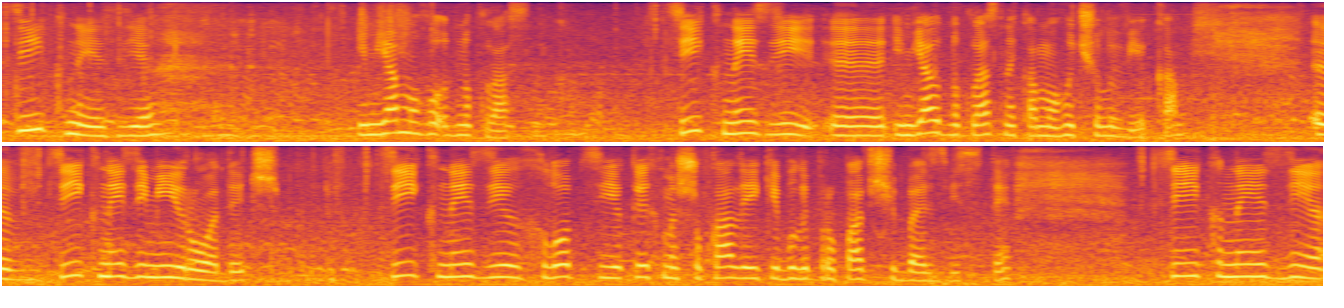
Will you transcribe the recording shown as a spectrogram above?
В цій книзі ім'я мого однокласника. В цій книзі е, ім'я однокласника мого чоловіка. Е, В цій книзі мій родич. Цій книзі хлопці, яких ми шукали, які були пропавші безвісти. В цій книзі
